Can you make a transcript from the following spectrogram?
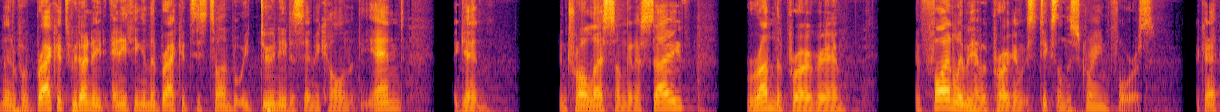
Then I put brackets. We don't need anything in the brackets this time, but we do need a semicolon at the end. Again, Control S, I'm going to save, run the program, and finally we have a program that sticks on the screen for us. Okay.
